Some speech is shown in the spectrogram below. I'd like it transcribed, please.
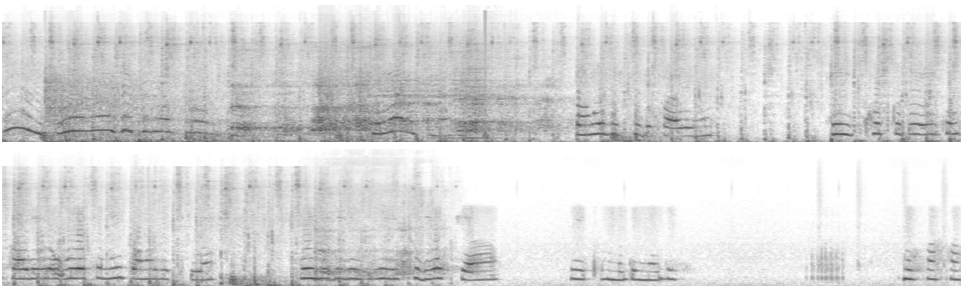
Hmm, bunu götürüyorsun. Görüyor musunuz? Bana götürdü fareyi. Hey, koskoca heykel fareye ulaşamayıp bana getiriyor. Böyle bir heykel yok ya. Heykel midir nedir? Huhaha,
